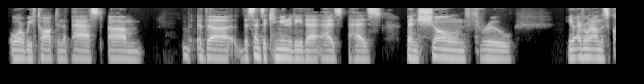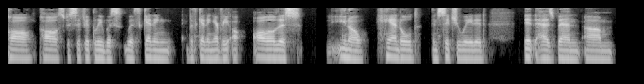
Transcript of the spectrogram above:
or we've talked in the past, um, the the sense of community that has has been shown through you know everyone on this call, Paul specifically with with getting with getting every all of this you know handled and situated. It has been um,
